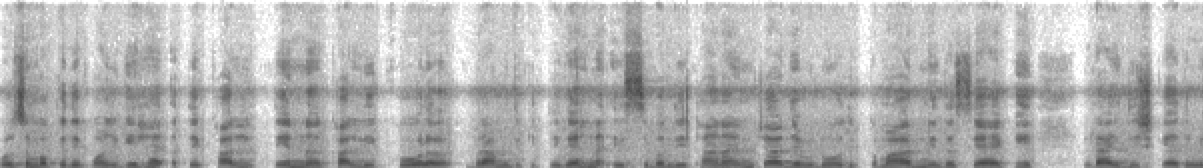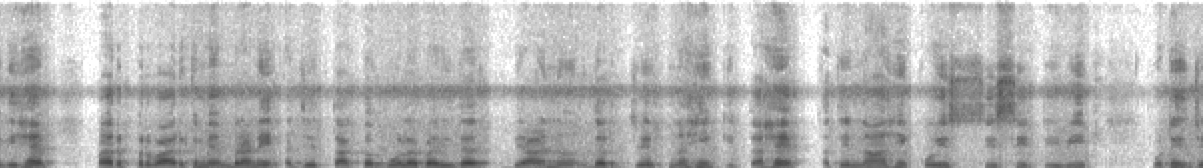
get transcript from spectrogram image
ਪੁਲਿਸ ਮੌਕੇ ਤੇ ਪਹੁੰਚ ਗਈ ਹੈ ਅਤੇ ਖਾਲ, ਤਿੰਨ ਖਾਲੀ ਖੋਲ ਬਰਾਮਦ ਕੀਤੇ ਗਏ ਹਨ। ਇਸ ਸਬੰਧੀ ਥਾਣਾ ਇੰਚਾਰਜ ਵਿਨੋਦ ਕੁਮਾਰ ਨੇ ਦੱਸਿਆ ਹੈ ਕਿ ਲੜਾਈ ਦੀ ਸ਼ਿਕਾਇਤ ਮਿਲੀ ਹੈ। ਪਰ ਪਰਿਵਾਰਕ ਮੈਂਬਰਾਂ ਨੇ ਅਜੇ ਤੱਕ ਗੋਲਾਬਾਰੀ ਦਾ ਬਿਆਨ ਦਰਜ ਨਹੀਂ ਕੀਤਾ ਹੈ ਅਤੇ ਨਾ ਹੀ ਕੋਈ ਸੀਸੀਟੀਵੀ ਫੁਟੇਜ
